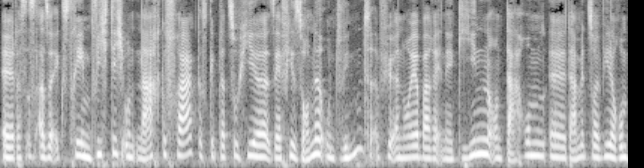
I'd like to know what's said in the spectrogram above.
Äh, das ist also extrem wichtig und nachgefragt. Es gibt dazu hier sehr viel Sonne und Wind für erneuerbare Energien und darum, äh, damit soll wiederum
